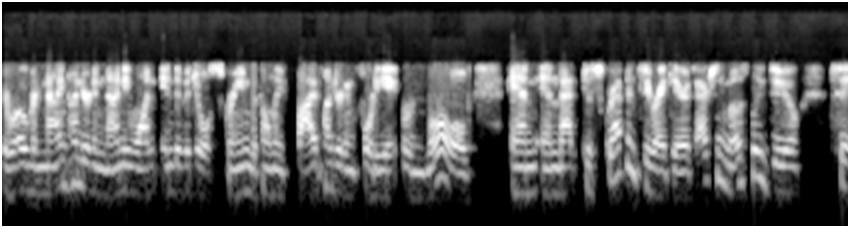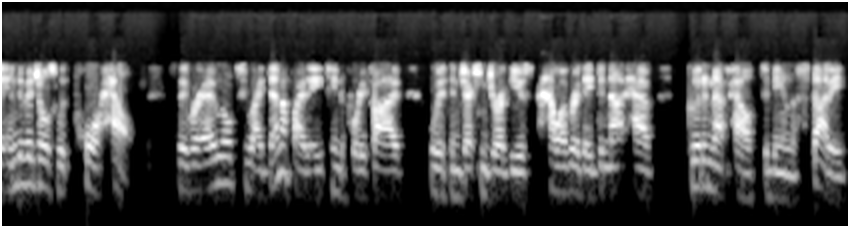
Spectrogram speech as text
There were over 991 individuals screened with only 548 enrolled. And, and that discrepancy right there is actually mostly due to individuals with poor health. So they were able to identify the 18 to 45 with injection drug use. However, they did not have good enough health to be in the study.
